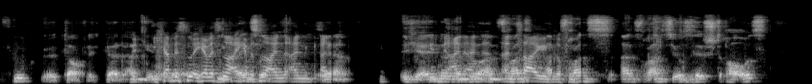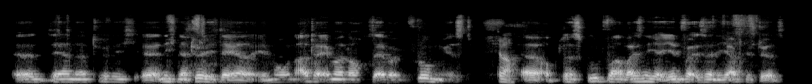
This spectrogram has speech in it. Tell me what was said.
Flugtauglichkeit angeht. Ich habe jetzt nur, ich habe jetzt nur, ich habe jetzt nur ein, ein, ein ja. Ich erinnere ein, nur an, Franz, an, Franz, an Franz Josef Strauß, äh, der natürlich, äh, nicht natürlich, der im hohen Alter immer noch selber geflogen ist. Genau. Äh, ob das gut war, weiß ich nicht. Jedenfalls ist er nicht abgestürzt.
